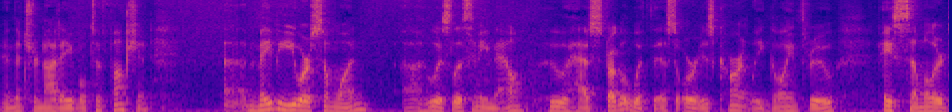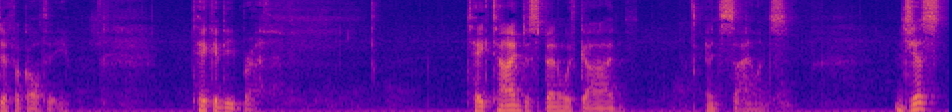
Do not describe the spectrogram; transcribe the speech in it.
and that you're not able to function. Uh, maybe you are someone uh, who is listening now who has struggled with this or is currently going through a similar difficulty take a deep breath take time to spend with god in silence just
